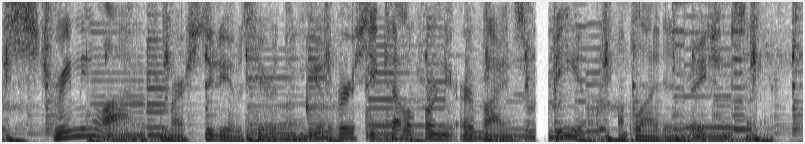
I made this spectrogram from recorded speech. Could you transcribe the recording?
streaming live from our studios here at the University of California Irvine's Beall Applied Innovation Center.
